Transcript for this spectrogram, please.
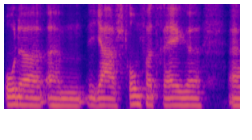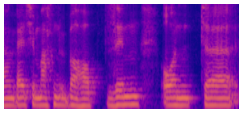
Oder ähm, ja Stromverträge, äh, welche machen überhaupt Sinn und äh,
